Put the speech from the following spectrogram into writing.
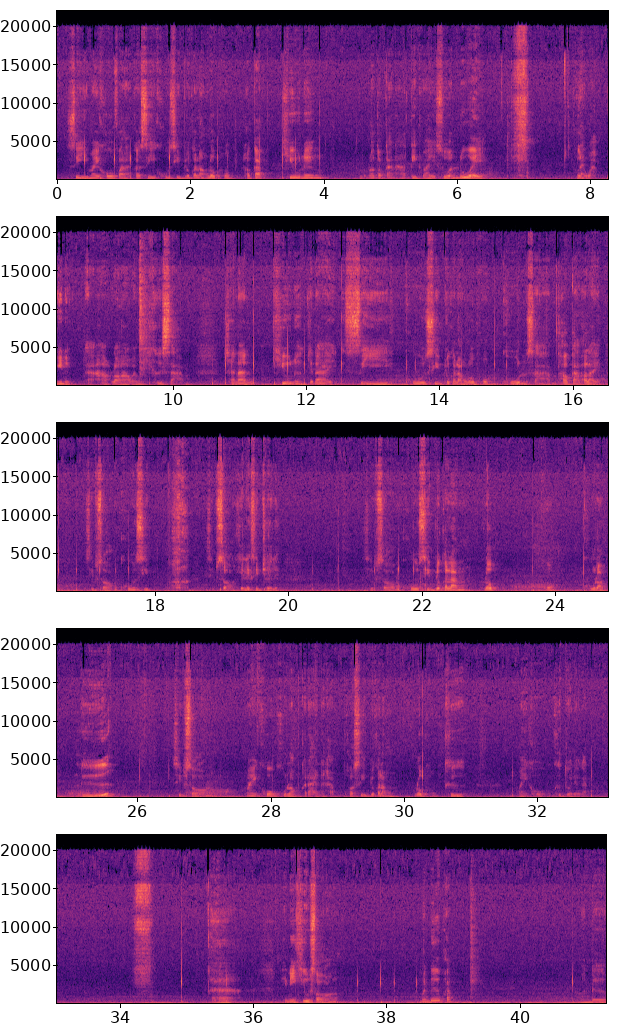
4 ไมโครฟาราดก็ 4 คูณ 10 ยกกำลังลบ 6 เท่ากับ q 1เราต้องการหาติดไว้ส่วนด้วยอะไรวะ v 1อ่าเราหาไว้เมื่อกี้คือ 3 ฉะนั้น q 1จะได้ 4 คูณ 10 ยกกำลังลบ 6 คูณ 3 เท่ากับเท่าไหร่ 12 คูณ 10 12เขียนเลข10เฉยเลย12คูณ10ยกกำลังลบ6คูลอมหรือ12ไมโครคูลอมก็ได้นะครับ เพราะ10ยกกำลังลบคือไมโครคือตัวเดียวกันอ่าทีนี้ Q2 เหมือนเดิมครับ เหมือนเดิม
